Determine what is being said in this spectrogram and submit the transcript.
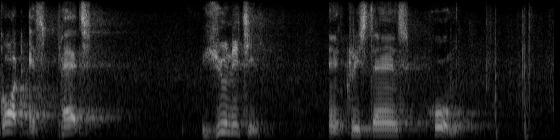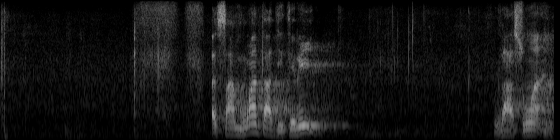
god expects unity in christians home Psalm 133, verse 1.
